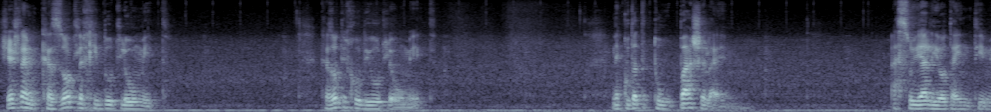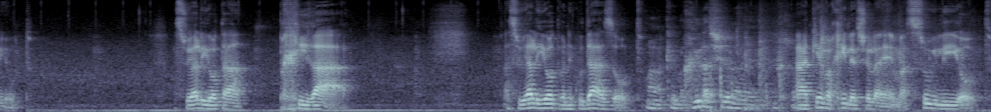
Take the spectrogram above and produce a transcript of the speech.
שיש להם כזאת לכידות לאומית, כזאת ייחודיות לאומית, נקודת התורפה שלהם עשויה להיות האינטימיות, עשויה להיות הבחירה, עשויה להיות בנקודה הזאת. העקב אכילס שלהם. העקב אכילס שלהם עשוי להיות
